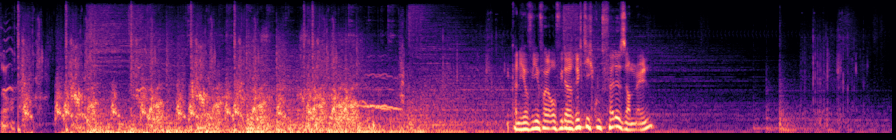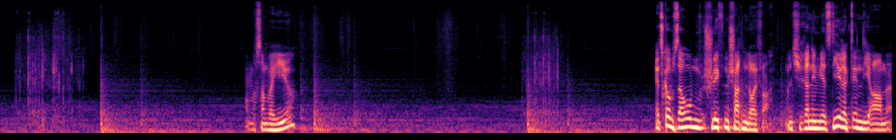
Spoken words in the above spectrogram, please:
So. Hier kann ich auf jeden Fall auch wieder richtig gut Fälle sammeln. Haben wir hier? Jetzt kommst da oben, schläft ein Schattenläufer. Und ich renne ihm jetzt direkt in die Arme.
